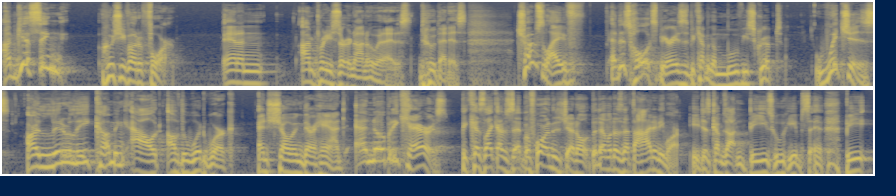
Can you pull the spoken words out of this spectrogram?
I'm guessing who she voted for, and I'm pretty certain on who that is. Who that is. Trump's life and this whole experience is becoming a movie script. Witches are literally coming out of the woodwork and showing their hand. And nobody cares because, like I've said before in this channel, the devil doesn't have to hide anymore. He just comes out and bees who he be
